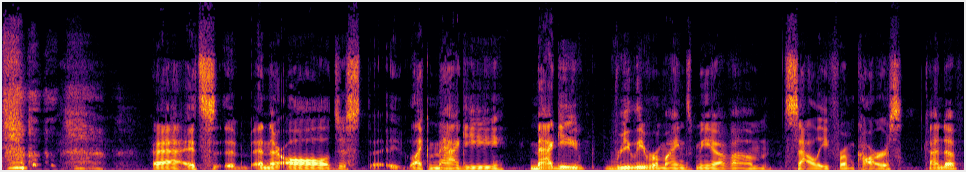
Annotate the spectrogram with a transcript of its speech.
uh, it's, uh, and they're all just uh, like Maggie. Maggie really reminds me of um, Sally from Cars, kind of.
